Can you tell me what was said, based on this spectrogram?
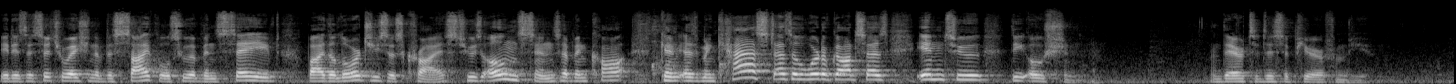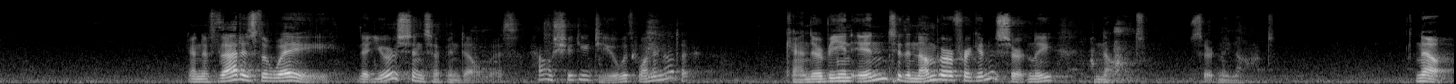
It is a situation of disciples who have been saved by the Lord Jesus Christ, whose own sins have been, caught, can, has been cast, as the Word of God says, into the ocean, and there to disappear from view. And if that is the way that your sins have been dealt with, how should you deal with one another? Can there be an end to the number of forgiveness? Certainly not. Certainly not. Now,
